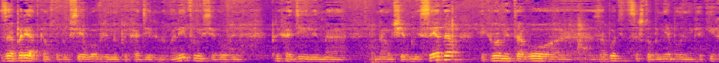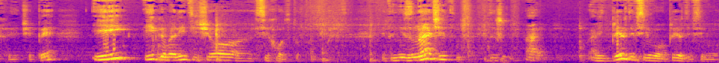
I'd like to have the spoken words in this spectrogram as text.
за порядком, чтобы все вовремя приходили на молитву, все вовремя приходили на, на учебный седер, и кроме того, э, заботиться, чтобы не было никаких э, ЧП, и, и говорить еще сихот, Это не значит, это, а, а ведь прежде всего, прежде всего,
